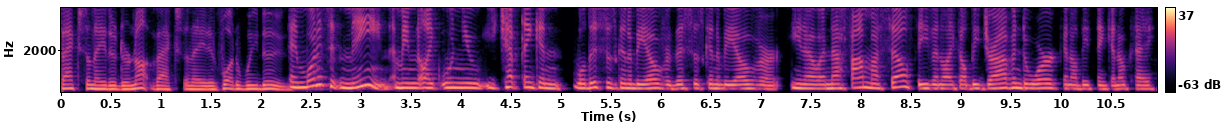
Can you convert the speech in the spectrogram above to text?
vaccinated or not vaccinated? What do we do? And what does it mean? I mean, like when you you kept thinking, well, this is going to be over, this is going to be over, you know, and I find myself even like I'll be driving to work and I'll be thinking, okay,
